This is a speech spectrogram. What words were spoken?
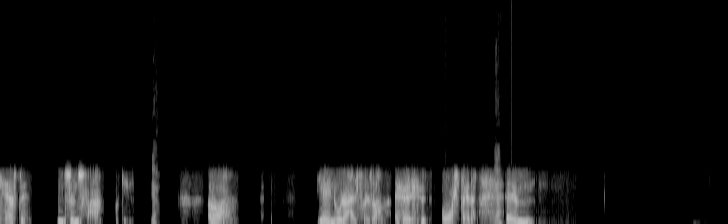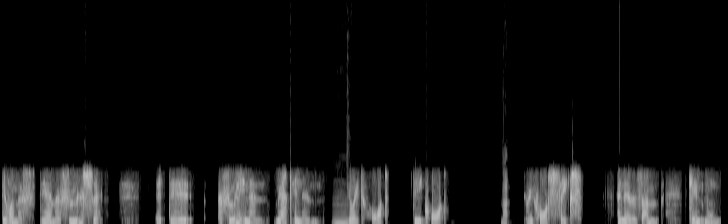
kæreste, min søns far, at kende. Ja. Og jeg er en 58'er årstal. Ja. Øhm, det var med, det er med følelse. At, øh, at føle hinanden, mærke hinanden. Mm. Det var ikke hårdt det er ikke hårdt. Nej. Det er ikke hårdt sex. Han er været sammen, kendt nogle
